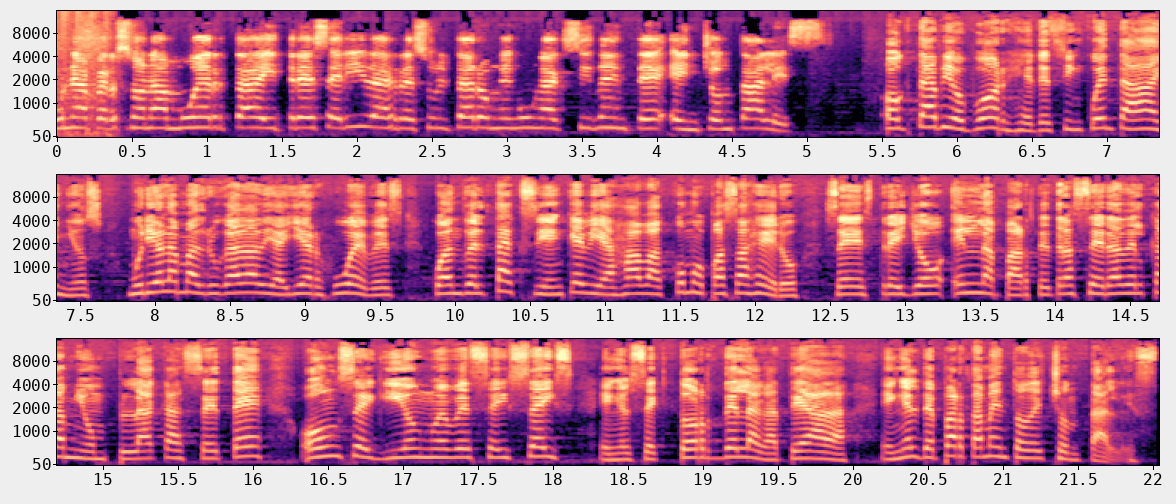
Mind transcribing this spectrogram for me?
Una persona muerta y tres heridas resultaron en un accidente en Chontales. Octavio Borges, de 50 años, murió la madrugada de ayer jueves cuando el taxi en que viajaba como pasajero se estrelló en la parte trasera del camión placa CT 11-966 en el sector de La Gateada, en el departamento de Chontales.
